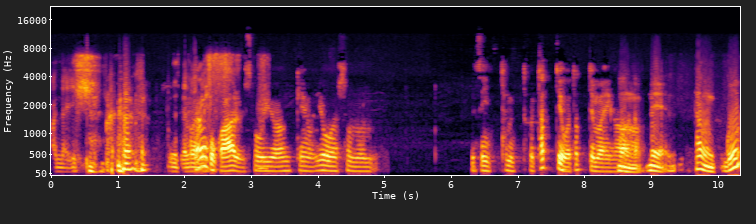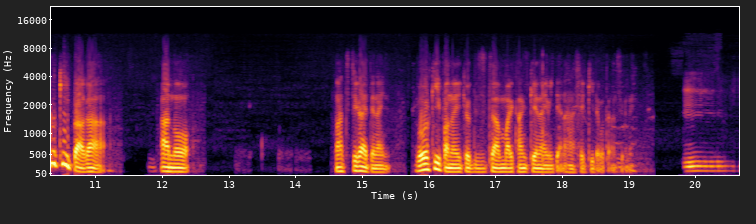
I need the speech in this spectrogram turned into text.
わかんない。何個かある、そういう案件は。要はその、別に多分、立ってようが立ってまいそうなのが、で、多分ゴールキーパーが、あの、間違えてない。ゴールキーパーの影響って実はあんまり関係ないみたいな話は聞いたことあるんですよね。うーん。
